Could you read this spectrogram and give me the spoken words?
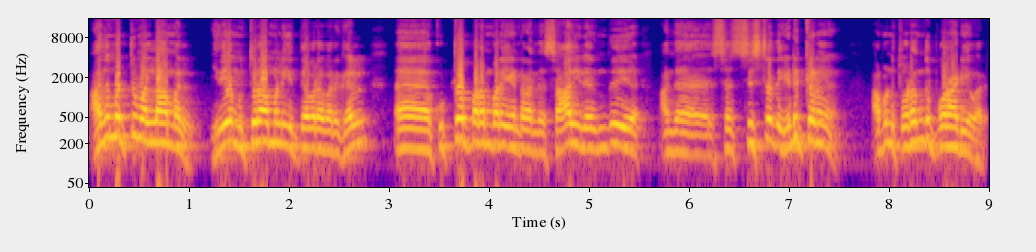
அது மட்டும் அல்லாமல் இதே முத்துராமலிங்க தேவரவர்கள் குற்றப்பரம்பரை குற்ற பரம்பரை என்ற அந்த சாதியிலிருந்து அந்த சி- சிஸ்டத்தை எடுக்கணும் அப்படின்னு தொடர்ந்து போராடியவர்.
